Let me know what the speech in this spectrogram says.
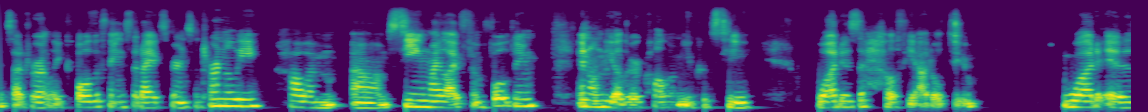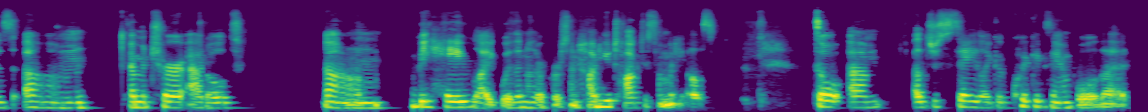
etc. Like all the things that I experience internally, how I'm um, seeing my life unfolding, and on the other column, you could see what does a healthy adult do? What is um, a mature adult um, behave like with another person? How do you talk to somebody else? So um, I'll just say like a quick example that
